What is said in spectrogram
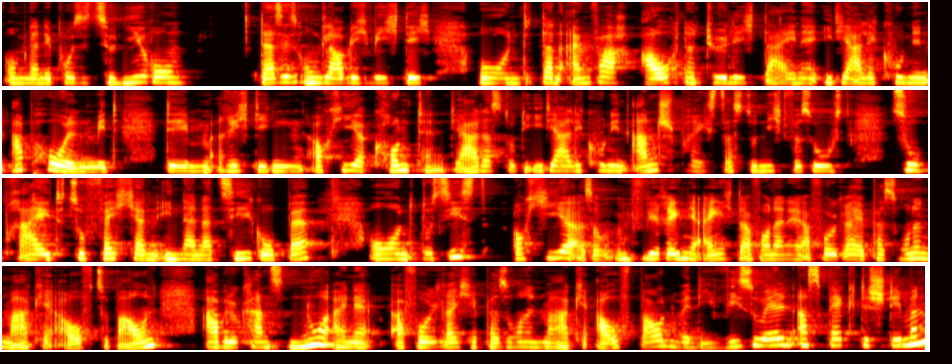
um deine Positionierung das ist unglaublich wichtig und dann einfach auch natürlich deine ideale Kundin abholen mit dem richtigen, auch hier Content, ja, dass du die ideale Kundin ansprichst, dass du nicht versuchst, zu breit zu fächern in deiner Zielgruppe. Und du siehst auch hier, also wir reden ja eigentlich davon, eine erfolgreiche Personenmarke aufzubauen, aber du kannst nur eine erfolgreiche Personenmarke aufbauen, wenn die visuellen Aspekte stimmen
